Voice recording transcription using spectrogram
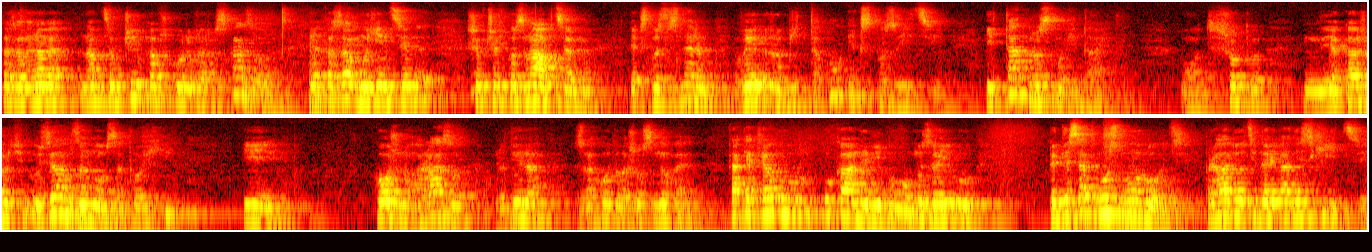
казали, нам, нам ця вчилка в школі вже розказувала, я казав моїм цим Шевченкознавцям, експозиціонерам, ви робіть таку експозицію і так розповідайте. От, щоб, як кажуть, узяв за носа, повів, і кожного разу людина знаходила щось нове. Так як я у, у Каневі був у музеї у 58-му році, пригадую ці дерев'яні східці,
